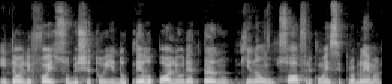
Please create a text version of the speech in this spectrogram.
Então ele foi substituído pelo poliuretano, que não sofre com esse problema.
